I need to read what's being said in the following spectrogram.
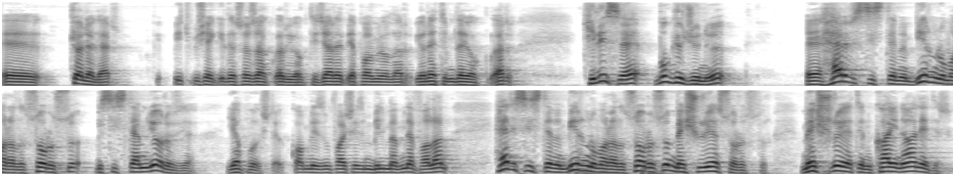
e, köleler. Hiçbir şekilde söz hakları yok. Ticaret yapamıyorlar. Yönetimde yoklar. Kilise bu gücünü e, her sistemin bir numaralı sorusu bir sistem diyoruz ya. Yapı işte komünizm, faşizm bilmem ne falan. Her sistemin bir numaralı sorusu meşruiyet sorusudur. Meşruiyetin kaynağı nedir?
